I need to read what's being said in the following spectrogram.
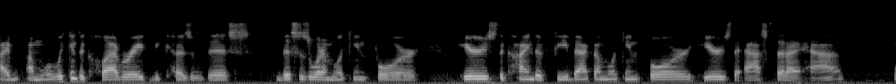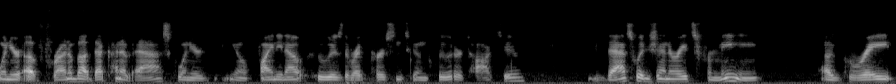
I'm, I'm looking to collaborate because of this. This is what I'm looking for. Here's the kind of feedback I'm looking for. Here's the ask that I have." When you're upfront about that kind of ask, when you're you know finding out who is the right person to include or talk to, that's what generates for me a great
